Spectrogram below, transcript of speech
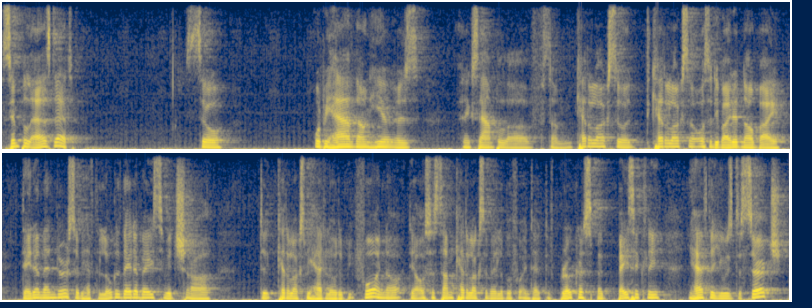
simple as that. So what we have down here is an example of some catalogs. So the catalogs are also divided now by data vendors. So we have the local database, which are the catalogs we had loaded before and now there are also some catalogs available for interactive brokers but basically you have to use the search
